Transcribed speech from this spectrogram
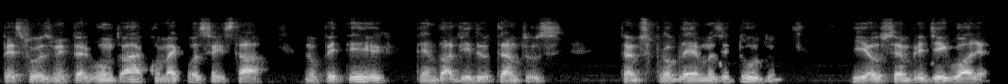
pessoas me perguntam: ah, como é que você está no PT, tendo havido tantos, tantos problemas e tudo? E eu sempre digo, olha,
